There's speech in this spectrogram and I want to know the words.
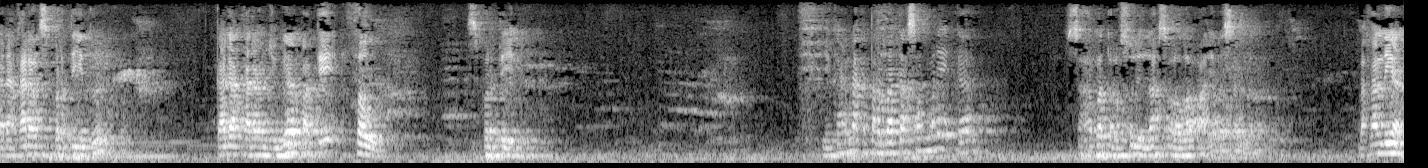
Kadang-kadang seperti itu, kadang-kadang juga pakai thau, seperti itu. Ya karena keterbatasan mereka, sahabat Rasulullah Shallallahu Alaihi Wasallam. Bahkan lihat,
